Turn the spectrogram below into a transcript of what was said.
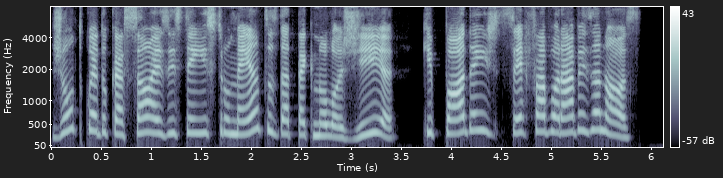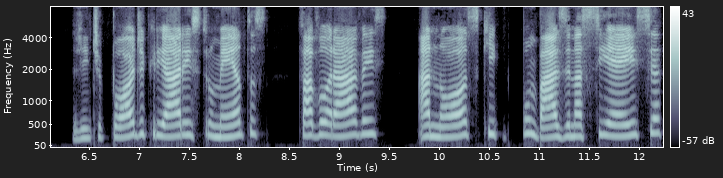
junto com a educação, existem instrumentos da tecnologia que podem ser favoráveis a nós. A gente pode criar instrumentos favoráveis a nós que, com base na ciência,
